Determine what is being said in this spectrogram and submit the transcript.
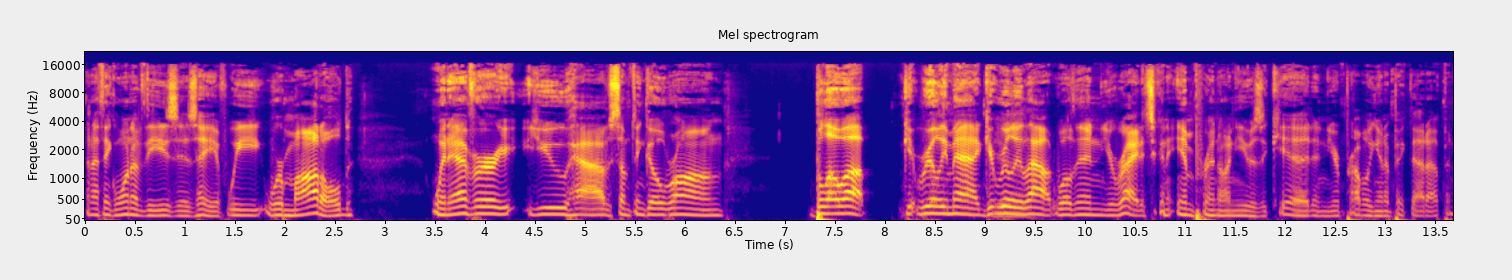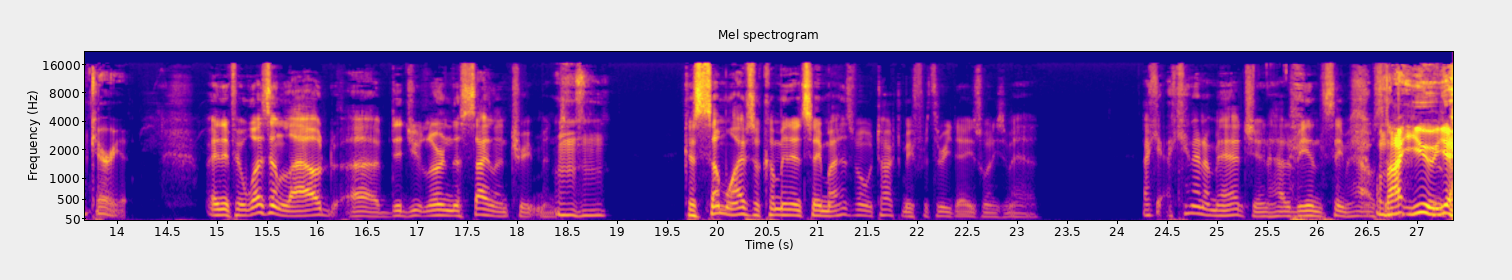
And I think one of these is, hey, if we were modeled, whenever you have something go wrong, blow up, get really mad, get really loud. Well, then you're right; it's going to imprint on you as a kid, and you're probably going to pick that up and carry it. And if it wasn't loud, uh, did you learn the silent treatment? Mm-hmm. Because some wives will come in and say, "My husband will talk to me for three days when he's mad." I, I cannot imagine how to be in the same house. Well, not you, yeah.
